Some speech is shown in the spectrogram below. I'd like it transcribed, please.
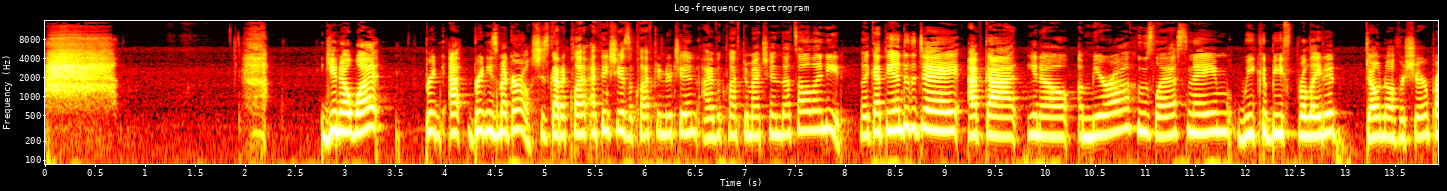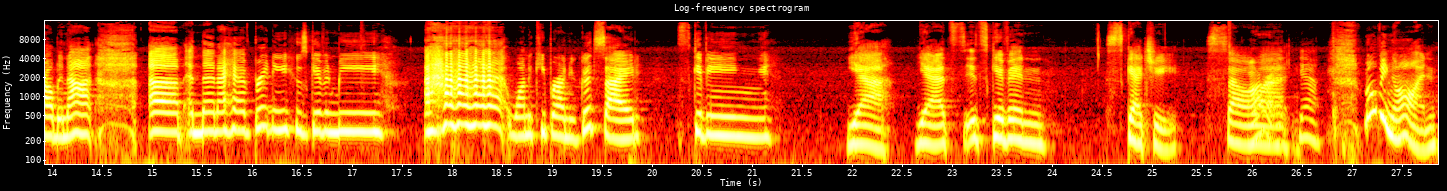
you know what? Uh, Brittany's my girl. She's got a cleft. I think she has a cleft in her chin. I have a cleft in my chin. That's all I need. Like at the end of the day, I've got you know Ameerah, whose last name we could be related. Don't know for sure. Probably not. Um, and then I have Brittany, who's given me. Want to keep her on your good side. It's giving. Yeah, yeah. It's it's given sketchy. So uh, yeah. Moving on.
